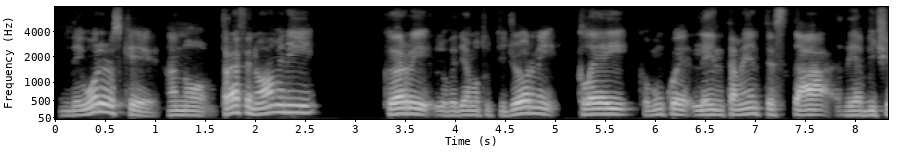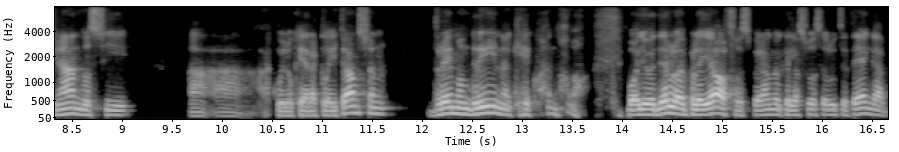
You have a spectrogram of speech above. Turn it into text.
dei Warriors che hanno tre fenomeni, Curry lo vediamo tutti i giorni, Clay comunque lentamente sta riavvicinandosi a, a, a quello che era Clay Thompson, Draymond Green che quando voglio vederlo ai playoff sperando che la sua salute tenga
